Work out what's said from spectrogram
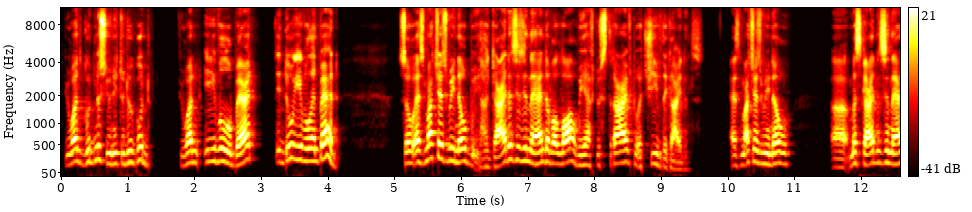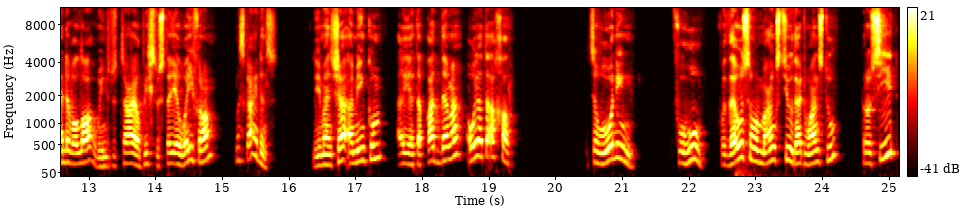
If you want goodness, you need to do good. If you want evil or bad, then do evil and bad. So, as much as we know guidance is in the hand of Allah, we have to strive to achieve the guidance. As much as we know uh, misguidance in the hand of Allah, we need to try our best to stay away from misguidance. لمن شاء منكم أن يتقدم أو يتأخر. It's a warning for who? For those amongst you that wants to proceed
